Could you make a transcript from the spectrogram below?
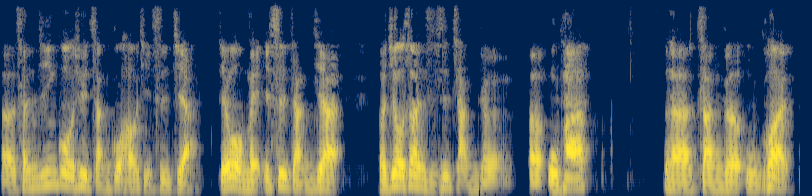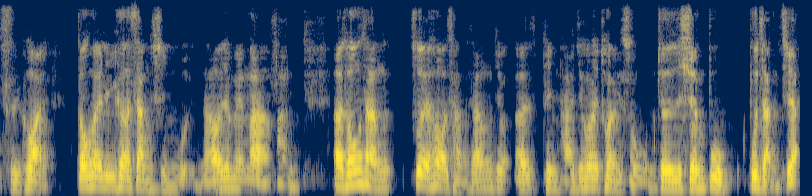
呃曾经过去涨过好几次价，结果每一次涨价，呃就算只是涨个呃五趴，那涨个五块十块，都会立刻上新闻，然后就被骂翻。呃，通常最后厂商就呃品牌就会退缩，就是宣布不涨价。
